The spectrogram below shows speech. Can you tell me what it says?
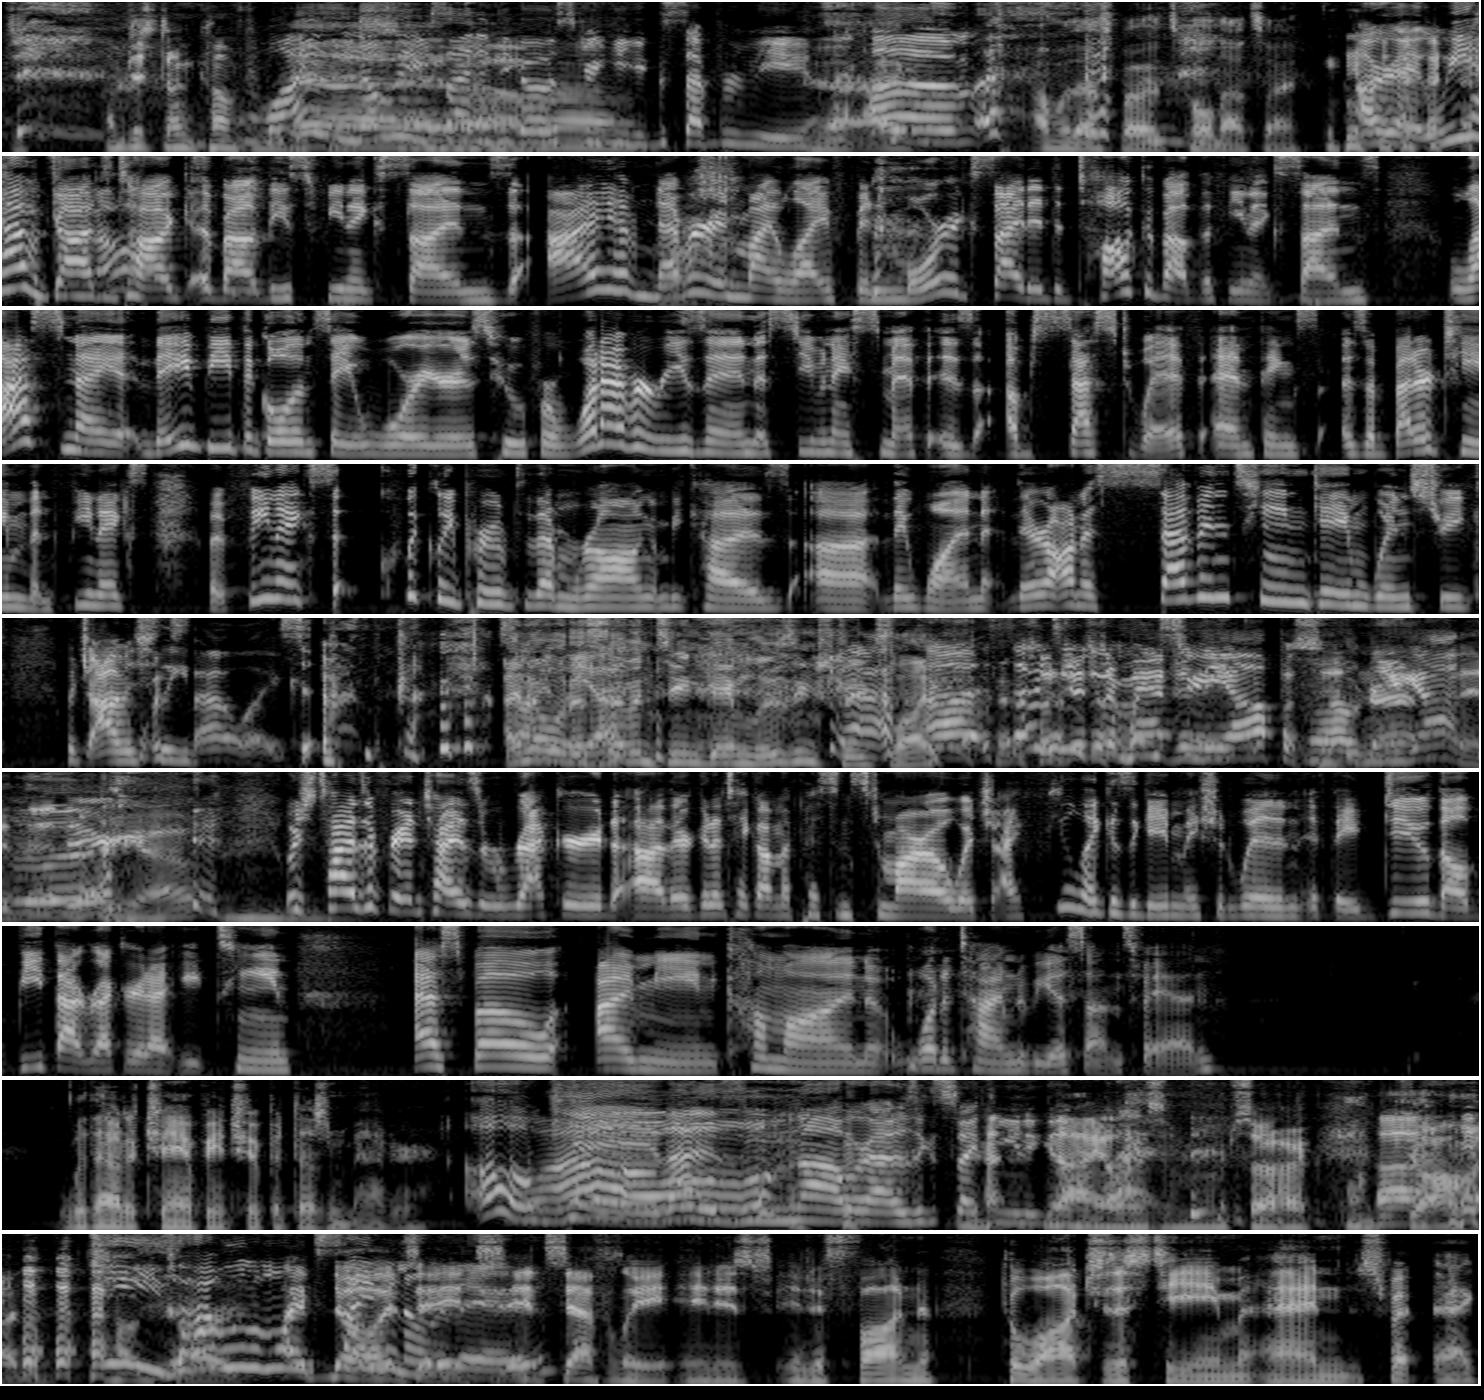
I'm just uncomfortable. Why with is nobody excited to go streaking except for me? Yeah, I- Um, I'm with Espo. It's cold outside. all right, we have got to talk about these Phoenix Suns. I have never in my life been more excited to talk about the Phoenix Suns. Last night, they beat the Golden State Warriors, who, for whatever reason, Stephen A. Smith is obsessed with and thinks is a better team than Phoenix. But Phoenix quickly proved them wrong because uh, they won. They're on a 17 game win streak, which obviously. What's that like? I know Sorry, what a 17 game losing streak's Yeah. like. Uh, So 17 just game win imagine the streak. opposite. and you got it. There you go. which ties a franchise record. Uh, they're going to take on the Pistons tomorrow, which I feel like is a game they should win. If they do, they'll beat that record at 18. Espo, I mean, come on. What a time to be a Suns fan. Without a championship, it doesn't matter. Okay, that Wow. is not where I was expecting you to go. Nihilism. I'm sorry. Oh, God. Jeez, have a little more I- no, it's over it's, there. it's definitely it is it is fun to watch this team and spe- uh,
